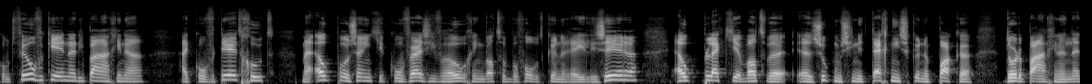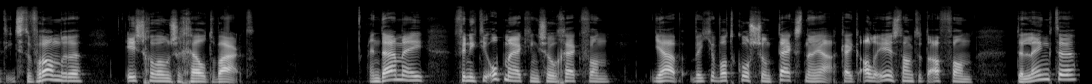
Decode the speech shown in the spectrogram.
Komt veel verkeer naar die pagina. Hij converteert goed, maar elk procentje conversieverhoging wat we bijvoorbeeld kunnen realiseren, elk plekje wat we uh, zoekmachine technisch kunnen pakken door de pagina net iets te veranderen, is gewoon zijn geld waard. En daarmee vind ik die opmerking zo gek van, ja, weet je, wat kost zo'n tekst? Nou ja, kijk, allereerst hangt het af van de lengte,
